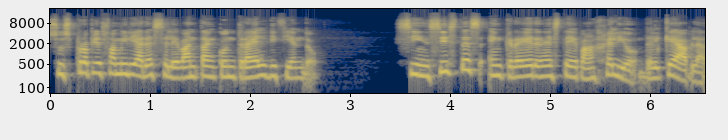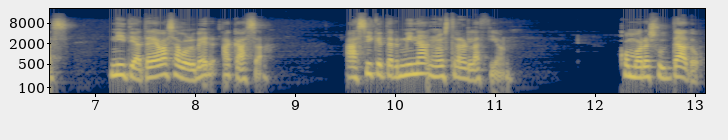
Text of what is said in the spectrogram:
Sus propios familiares se levantan contra él diciendo Si insistes en creer en este Evangelio del que hablas, ni te atrevas a volver a casa. Así que termina nuestra relación. Como resultado,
